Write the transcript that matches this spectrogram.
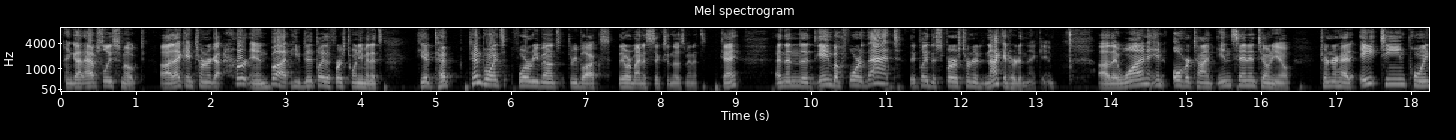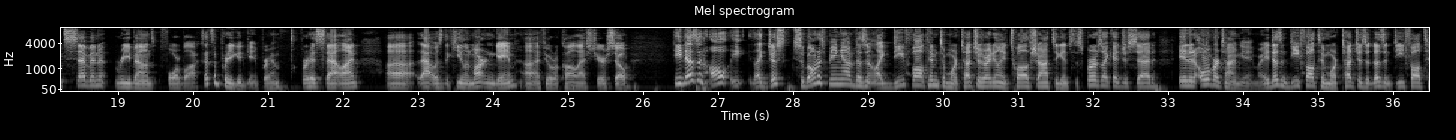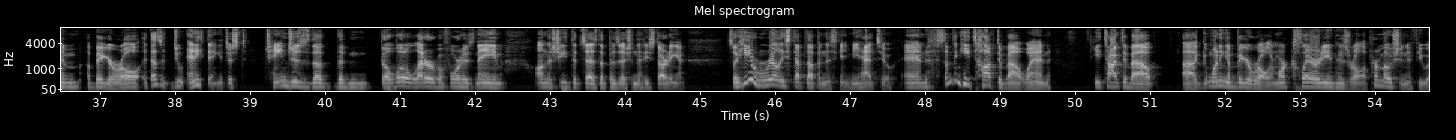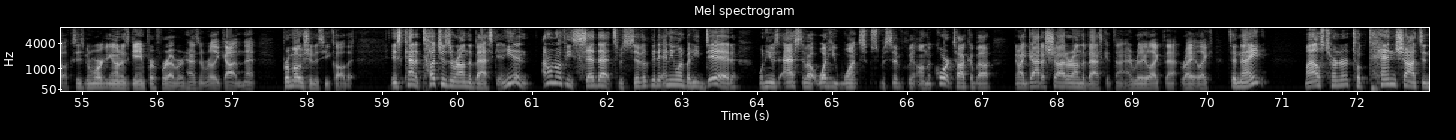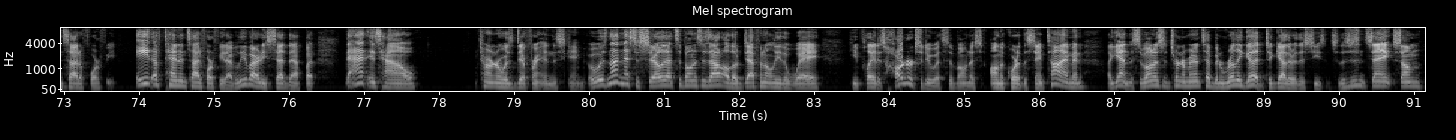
and got absolutely smoked. Uh, that game, Turner got hurt in, but he did play the first 20 minutes. He had 10, 10, points, four rebounds, three blocks. They were minus six in those minutes. Okay. And then the game before that, they played the Spurs. Turner did not get hurt in that game. Uh, they won in overtime in San Antonio. Turner had 18 points, seven rebounds, four blocks. That's a pretty good game for him for his stat line. Uh, that was the Kelan Martin game, uh, if you'll recall last year. So he doesn't all he, like just Sabonis being out doesn't like default him to more touches, right? He only had 12 shots against the Spurs, like I just said, in an overtime game, right? It doesn't default him more touches. It doesn't default him a bigger role. It doesn't do anything. It just changes the the the little letter before his name on the sheet that says the position that he's starting in. So he really stepped up in this game. He had to. And something he talked about when he talked about uh, wanting a bigger role or more clarity in his role, a promotion, if you will, because he's been working on his game for forever and hasn't really gotten that promotion, as he called it, is kind of touches around the basket. And he didn't, I don't know if he said that specifically to anyone, but he did when he was asked about what he wants specifically on the court, talk about, you know, I got a shot around the basket time. I really like that, right? Like tonight, Miles Turner took 10 shots inside of four feet, eight of 10 inside four feet. I believe I already said that, but that is how Turner was different in this game. It was not necessarily that Sabonis is out, although definitely the way he played is harder to do with Sabonis on the court at the same time. And again, the Sabonis and Turner minutes have been really good together this season. So this isn't saying some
